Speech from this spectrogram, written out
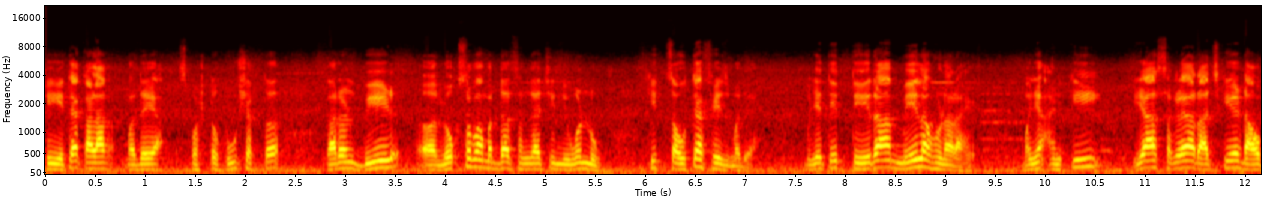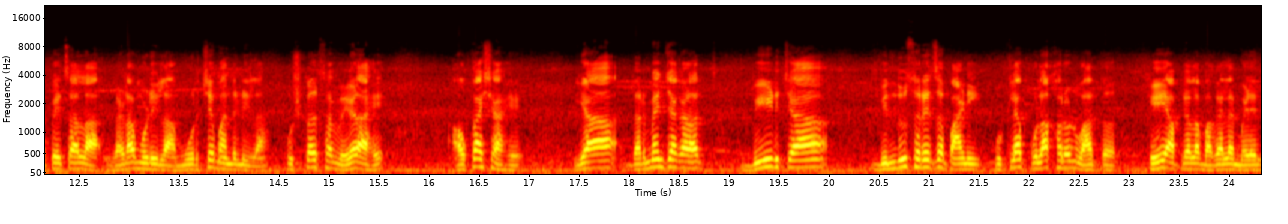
हे येत्या काळामध्ये स्पष्ट होऊ शकतं. कारण बीड लोकसभा मतदारसंघाची निवडणूक ही चौथ्या फेजमध्ये आहे. म्हणजे ते तेरा मेला होणार आहे. म्हणजे आणखी या सगळ्या राजकीय डावपेचाला घडामोडीला मोर्चे बांधणीला पुष्कळसा वेळ आहे अवकाश आहे. या दरम्यानच्या काळात बीडच्या बिंदुसरेचं पाणी कुठल्या पुलाखालून वाहतं हे आपल्याला बघायला मिळेल.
